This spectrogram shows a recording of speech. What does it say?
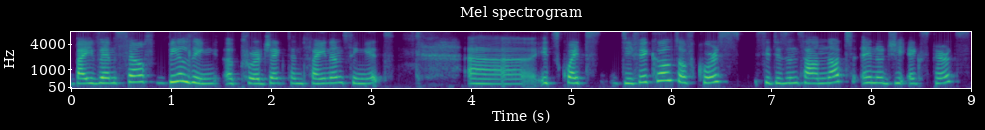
by themselves building a project and financing it. Uh, it's quite difficult, of course. Citizens are not energy experts.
